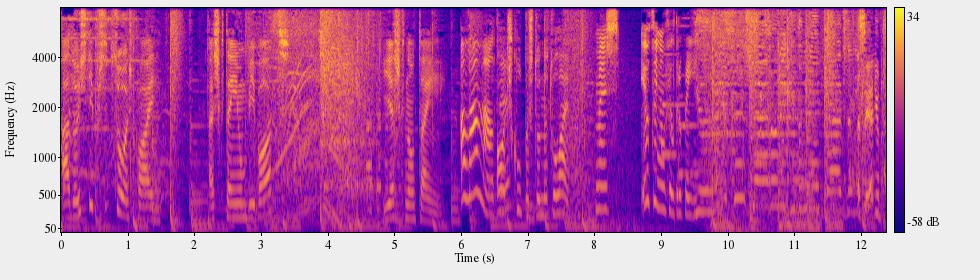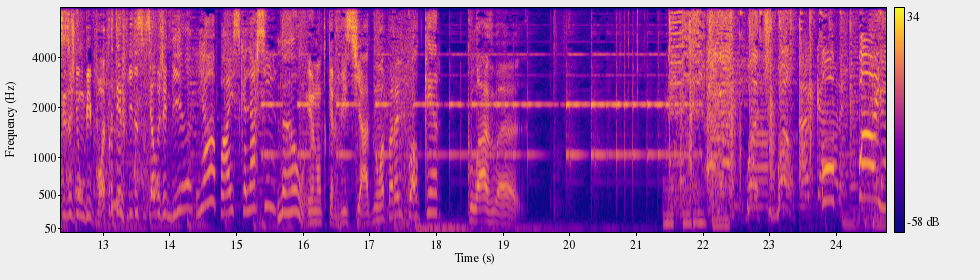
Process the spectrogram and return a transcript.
Há dois tipos de pessoas, pai. As que têm um bibote e as que não têm. Olá, malta. Oh, desculpa, estou na tua live. Mas eu tenho um filtro para isso. A sério? Precisas de um bibote para ter vida social hoje em dia? Ya, yeah, pai, se calhar sim. Não, eu não te quero viciado num aparelho qualquer. Colado a. Oh, pai!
